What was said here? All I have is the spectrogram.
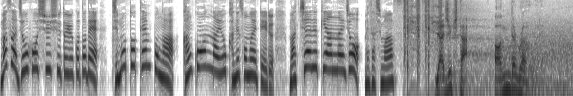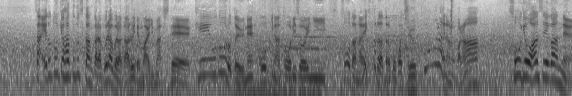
まずは情報収集ということで地元店舗が観光案内を兼ね備えている街歩き案内所を目指します。やじきた on the road. さあ江戸東京博物館からぶらぶらと歩いてまいりまして京葉道路というね大きな通り沿いにそうだな駅からだったらここは10分ぐらいなのかな創業安政元年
